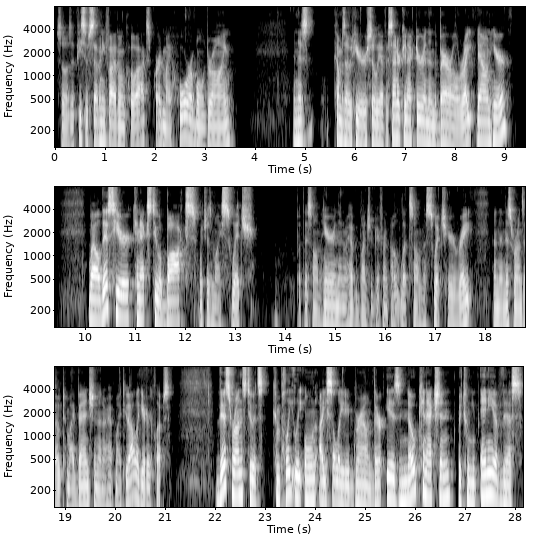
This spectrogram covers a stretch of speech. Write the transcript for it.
So it's a piece of 75 ohm coax, pardon my horrible drawing. And this comes out here. So we have a center connector and then the barrel right down here. Well, this here connects to a box, which is my switch. Put this on here, and then we have a bunch of different outlets on the switch here, right? And then this runs out to my bench, and then I have my two alligator clips. This runs to its completely own isolated ground. There is no connection between any of this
